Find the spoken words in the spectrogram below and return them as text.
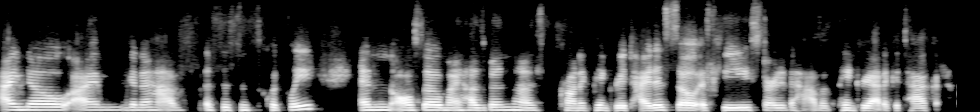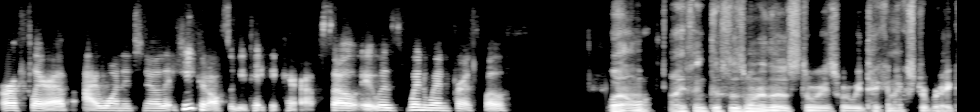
I know I'm going to have assistance quickly. And also, my husband has chronic pancreatitis. So if he started to have a pancreatic attack or a flare up, I wanted to know that he could also be taken care of. So it was win win for us both. Well, I think this is one of those stories where we take an extra break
